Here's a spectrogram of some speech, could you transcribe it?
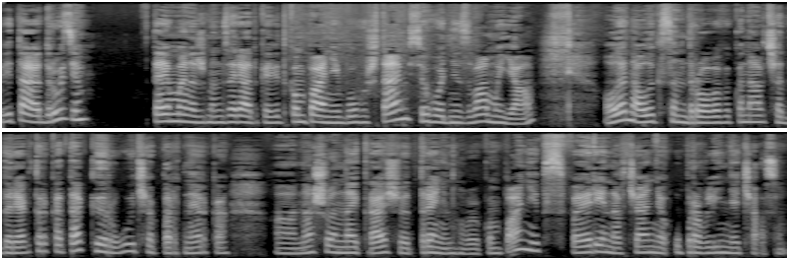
Вітаю, друзі! Тайм-менеджмент зарядка від компанії Богуштайм. Сьогодні з вами я, Олена Олександрова, виконавча директорка та керуюча партнерка нашої найкращої тренінгової компанії в сфері навчання управління часом.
